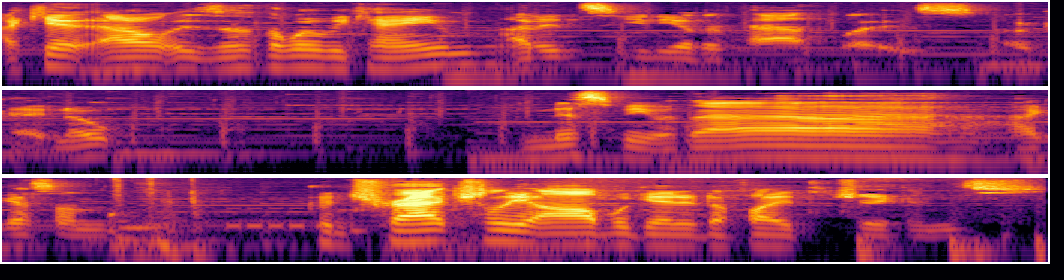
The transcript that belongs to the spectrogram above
I can't. I don't. Is that the way we came? I didn't see any other pathways. Okay, nope. Missed me with that. I guess I'm contractually obligated to fight the chickens.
